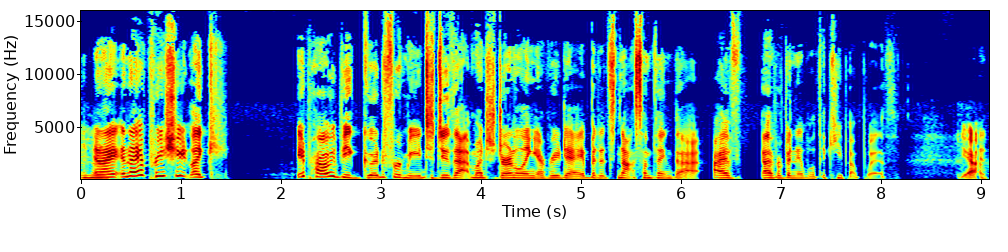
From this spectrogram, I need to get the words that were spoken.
mm-hmm. and I and I appreciate like it'd probably be good for me to do that much journaling every day, but it's not something that I've ever been able to keep up with. Yeah, and,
